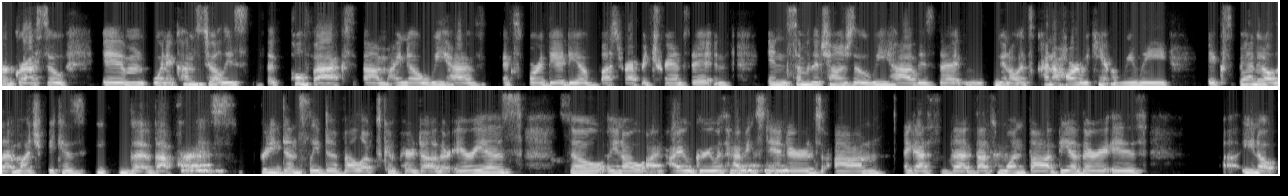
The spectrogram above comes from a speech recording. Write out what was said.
progressed. So um, when it comes to at least the Colfax, um, I know we have explored the idea of bus rapid transit and and some of the challenges that we have is that you know it's kind of hard. We can't really expand it all that much because that that part is pretty densely developed compared to other areas. So you know i, I agree with having standards. Um, i guess that that's one thought. The other is uh, you know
